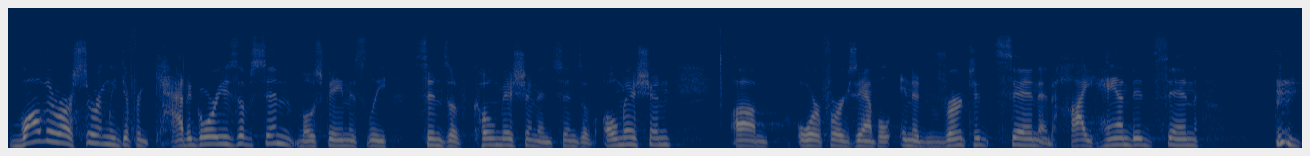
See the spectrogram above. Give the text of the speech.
While there are certainly different categories of sin, most famously sins of commission and sins of omission, um, or for example, inadvertent sin and high handed sin, it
